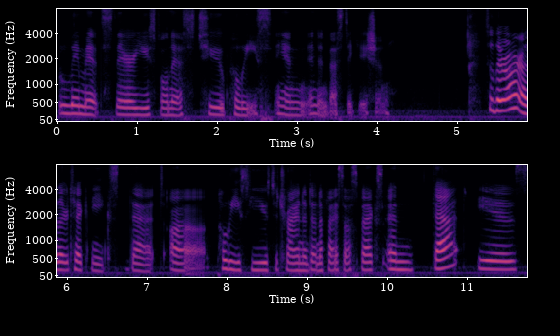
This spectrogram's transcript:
limits their usefulness to police in an investigation. So there are other techniques that uh, police use to try and identify suspects, and that is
